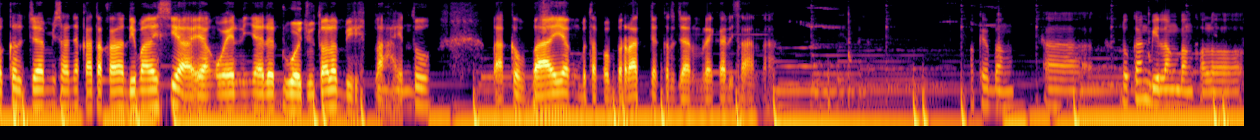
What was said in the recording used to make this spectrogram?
bekerja misalnya katakanlah di Malaysia yang WNI-nya ada 2 juta lebih, nah hmm. itu nggak kebayang betapa beratnya kerjaan mereka di sana. Oke bang, uh, lu kan bilang bang kalau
